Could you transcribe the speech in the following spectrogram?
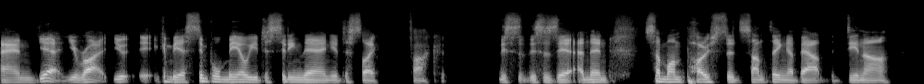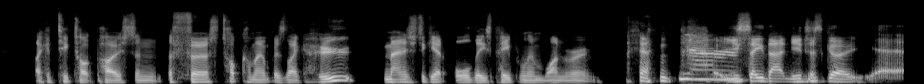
And yeah, you're right. You it can be a simple meal. You're just sitting there and you're just like, fuck, this this is it. And then someone posted something about the dinner, like a TikTok post, and the first top comment was like, "Who managed to get all these people in one room?" and yeah. you see that and you just go, "Yeah."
